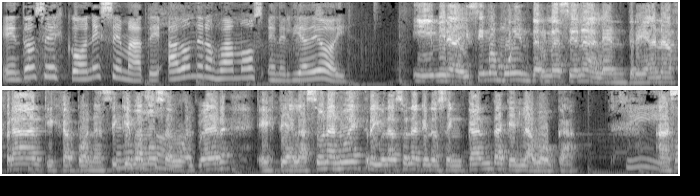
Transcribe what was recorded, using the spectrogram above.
Entonces, con ese mate, ¿a dónde nos vamos en el día de hoy? Y mira, hicimos muy internacional entre Ana Frank y Japón, así que vamos a volver este, a la zona nuestra y una zona que nos encanta, que es la boca. Sí, Así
